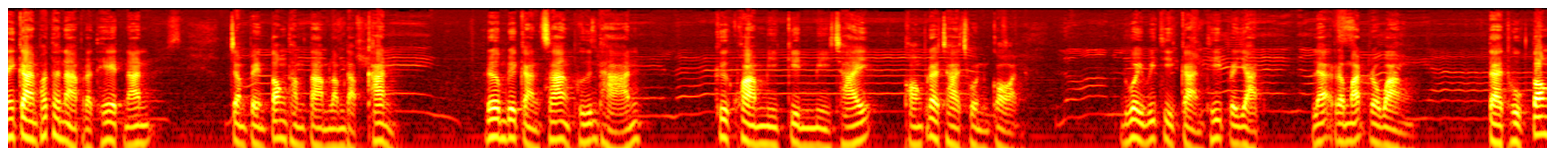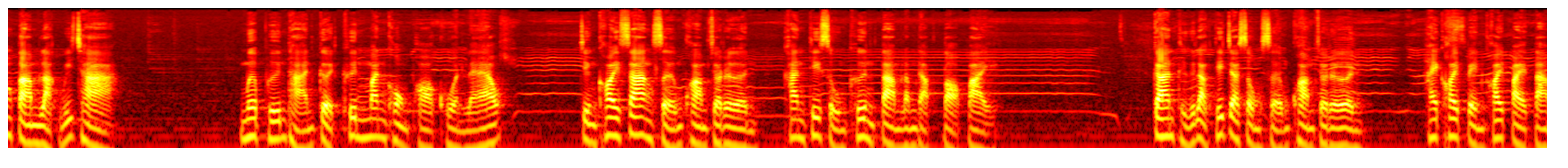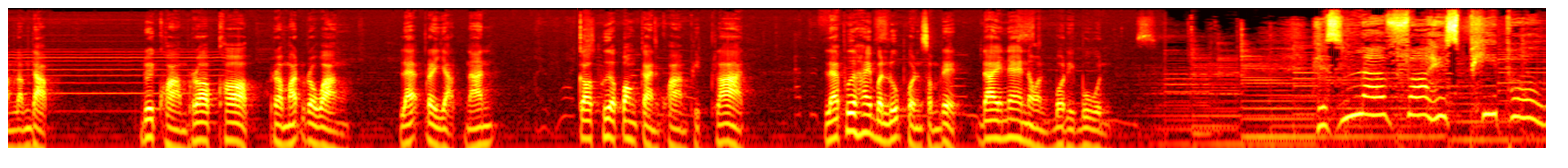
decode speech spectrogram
ในการพัฒนาประเทศนั้นจำเป็นต้องทำตามลำดับขั้น เริ่มด้วยการสร้างพื้นฐาน คือความมีกินมีใช้ของประชาชนก่อน ด้วยวิธีการที่ประหยัดและระมัดระวัง แต่ถูกต้องตามหลักวิชา เมื่อพื้นฐานเกิดขึ้นมั่นคงพอควรแล้ว จึงค่อยสร้างเสริมความเจริญขั้นที่สูงขึ้นตามลำดับต่อไป การถือหลักที่จะส่งเสริมความเจริญ ให้ค่อยเป็นค่อยไปตามลำดับ ด้วยความรอบคอบ ระมัดระวัง และประหยัดนั้น ก็เพื่อป้องกันความผิดพลาด และเพื่อให้บรรลุผลสำเร็จได้แน่นอนบริบูรณ์ His love for his people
